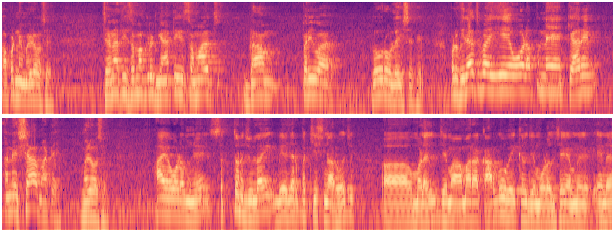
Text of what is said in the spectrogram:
આપણને મળ્યો છે. જેનાથી સમગ્ર જ્ઞાતિ, સમાજ, ગામ, પરિવાર ગૌરવ લઈ શકે. પણ વિરાજભાઈ, એ એવોર્ડ આપણને ક્યારે અને શા માટે મળ્યો છે? આ એવોર્ડ અમને સત્તર જુલાઈ બે હજાર પચીસના રોજ મળેલ, જેમાં અમારા કાર્ગો વ્હીકલ જે મોડલ છે, એમને, એને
